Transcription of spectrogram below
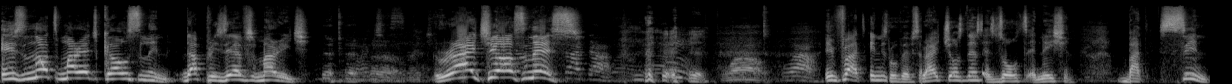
It's not marriage counseling that preserves marriage. Righteousness. wow. wow. In fact, in this Proverbs, righteousness exalts a nation, but sin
